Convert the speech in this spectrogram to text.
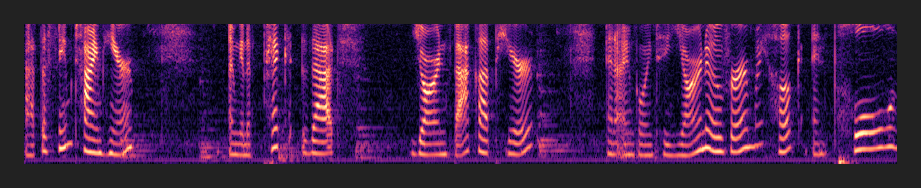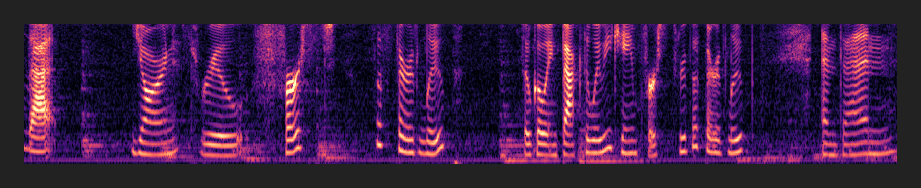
at the same time here. I'm going to pick that yarn back up here and I'm going to yarn over my hook and pull that yarn through first the third loop. So going back the way we came, first through the third loop, and then,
